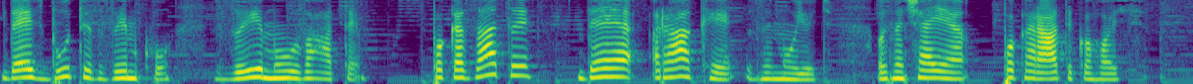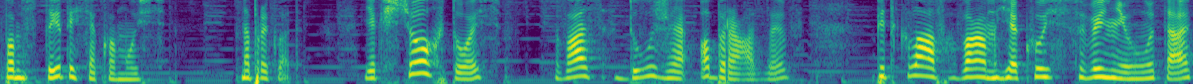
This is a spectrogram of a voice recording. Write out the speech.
десь бути взимку, зимувати. Показати, де раки зимують, означає покарати когось, помститися комусь. Наприклад, якщо хтось вас дуже образив, підклав вам якусь свиню, так,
